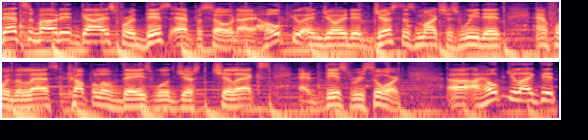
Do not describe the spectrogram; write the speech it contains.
That's about it guys for this episode. I hope you enjoyed it just as much as we did and for the last couple of days we'll just chillax at this resort. Uh, I hope you liked it.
